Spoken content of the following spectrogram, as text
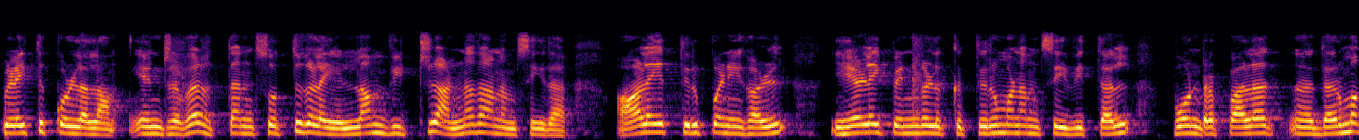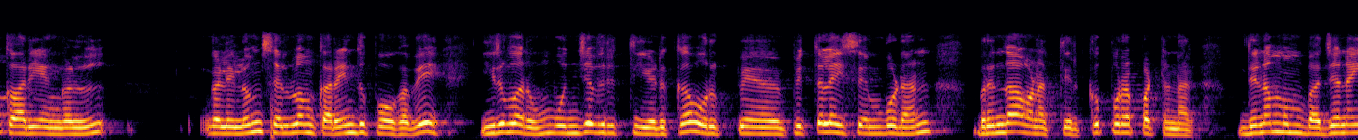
பிழைத்து கொள்ளலாம் என்றவர் தன் சொத்துக்களை எல்லாம் விற்று அன்னதானம் செய்தார். ஆலய திருப்பணிகள் ஏழை பெண்களுக்கு திருமணம் செய்வித்தல் போன்ற பல தர்ம காரியங்கள் களிலும் செல்வம் கரைந்து போகவே இருவரும் உஞ்சவிருத்தி எடுக்க ஒரு பித்தளை செம்புடன் பிருந்தாவனத்திற்கு புறப்பட்டனர். தினமும் பஜனை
